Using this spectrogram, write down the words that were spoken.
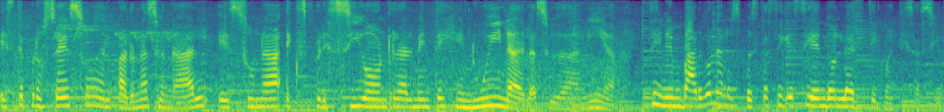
Este proceso del paro nacional es una expresión realmente genuina de la ciudadanía. Sin embargo, la respuesta sigue siendo la estigmatización.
